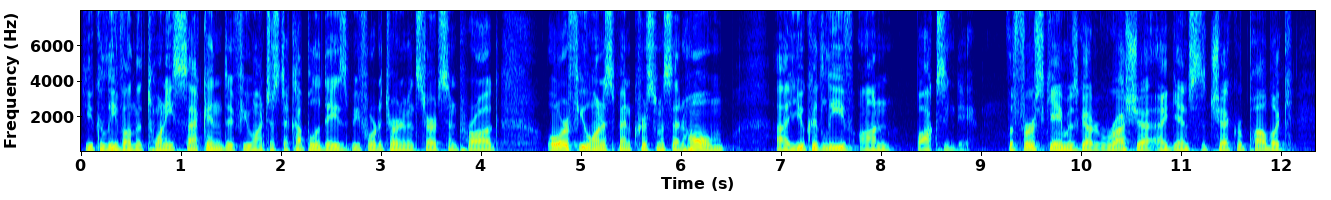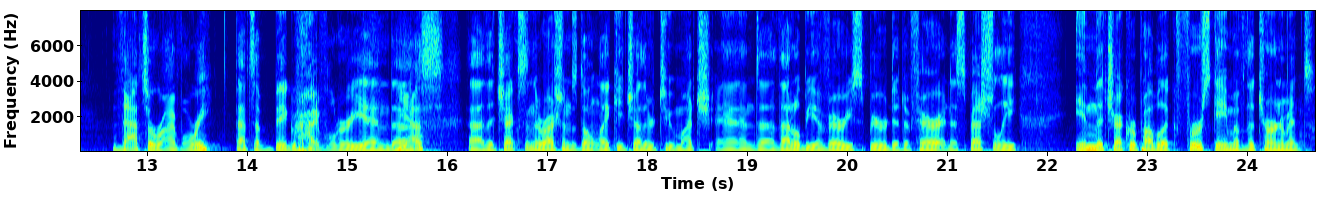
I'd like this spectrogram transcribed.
You could leave on the 22nd if you want just a couple of days before the tournament starts in Prague. Or if you want to spend Christmas at home, uh, you could leave on Boxing Day. The first game has got Russia against the Czech Republic. That's a rivalry. That's a big rivalry, and uh, Yes. uh, the Czechs and the Russians don't like each other too much, and uh, that'll be a very spirited affair, and especially in the Czech Republic, first game of the tournament.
